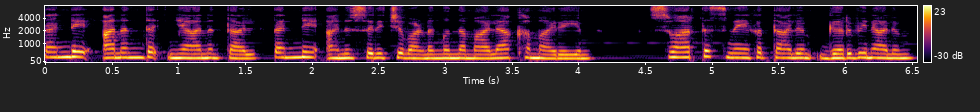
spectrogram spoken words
തന്റെ അനന്ത ജ്ഞാനത്താൽ തന്നെ അനുസരിച്ച് വണങ്ങുന്ന മാലാഖമാരെയും സ്വാർത്ഥ സ്നേഹത്താലും ഗർവിനാലും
